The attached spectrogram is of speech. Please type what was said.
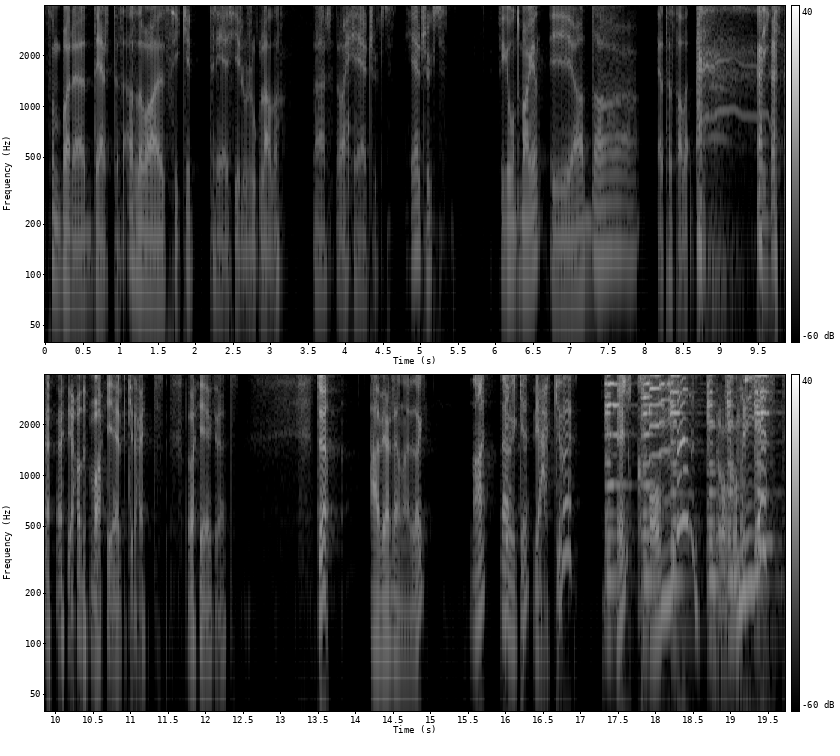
Som bare delte seg. Altså, det var sikkert tre kilo sjokolade. Der. Det var helt sjukt. Helt sjukt. Fikk jeg vondt i magen? Ja da Jeg testa det. Ja, det var helt greit. Det var helt greit. Du, er vi alene her i dag? Nei, det er vi ikke. Vi er ikke det. Velkommen! Nå kommer det gjest.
